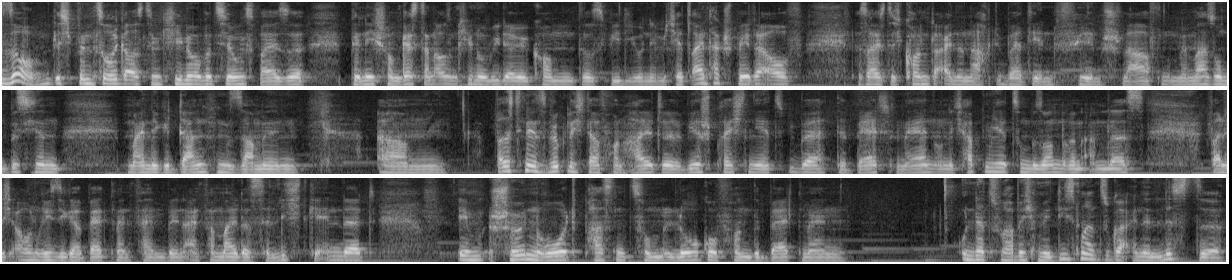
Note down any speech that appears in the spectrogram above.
So, ich bin zurück aus dem Kino, beziehungsweise bin ich schon gestern aus dem Kino wiedergekommen. Das Video nehme ich jetzt einen Tag später auf. Das heißt, ich konnte eine Nacht über den Film schlafen und mir mal so ein bisschen meine Gedanken sammeln. Ähm, was ich denn jetzt wirklich davon halte, wir sprechen jetzt über The Batman und ich habe mir zum besonderen Anlass, weil ich auch ein riesiger Batman-Fan bin, einfach mal das Licht geändert. Im schönen Rot passend zum Logo von The Batman. Und dazu habe ich mir diesmal sogar eine Liste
